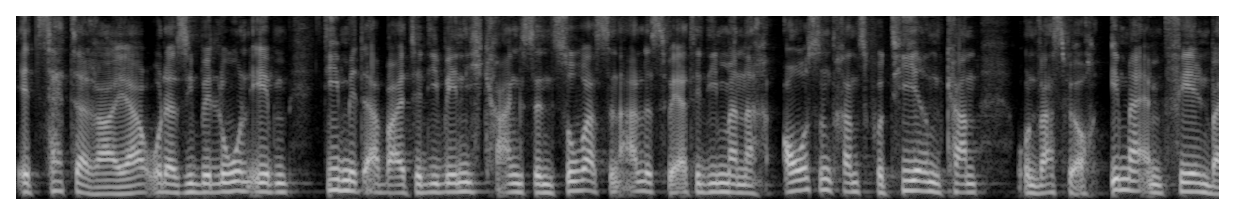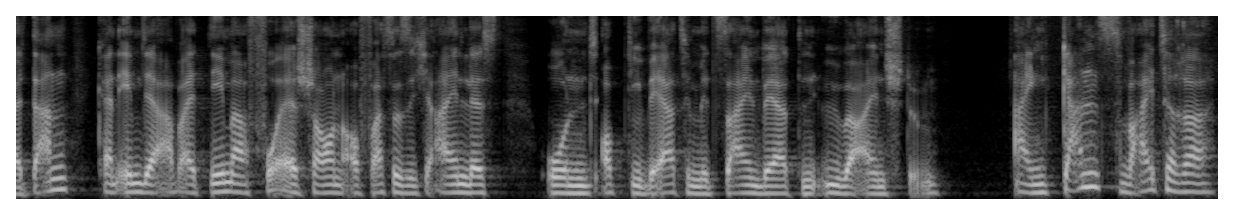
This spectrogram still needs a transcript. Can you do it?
etc. Ja? Oder Sie belohnen eben die Mitarbeiter, die wenig krank sind. Sowas sind alles Werte, die man nach außen transportieren kann und was wir auch immer empfehlen, weil dann kann eben der Arbeitnehmer vorher schauen, auf was er sich einlässt und ob die Werte mit seinen Werten übereinstimmen. Ein ganz weiterer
